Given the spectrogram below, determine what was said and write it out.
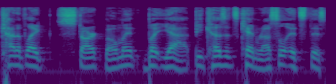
kind of like stark moment but yeah because it's ken russell it's this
